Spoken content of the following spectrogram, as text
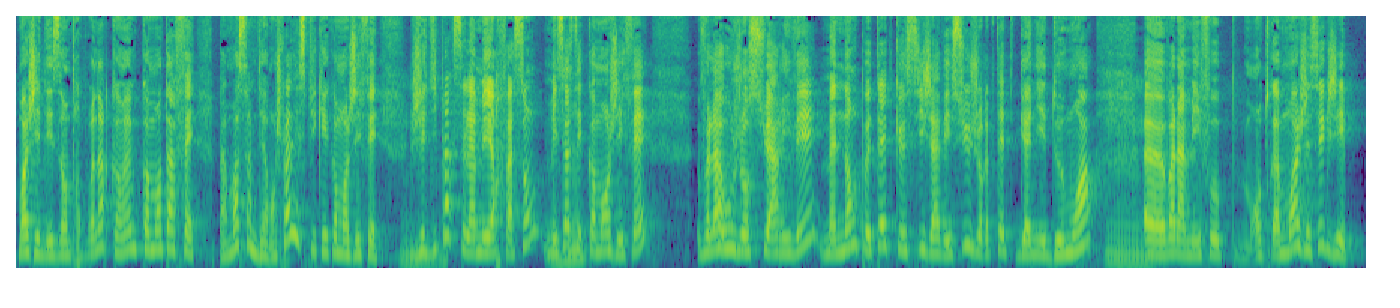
moi j'ai des entrepreneurs quand même comment t'as fait? Bah moi ça me dérange pas d'expliquer comment j'ai fait Mhm. je dis pas que c'est la meilleure façon mais ça c'est comment j'ai fait voilà où j'en suis arrivée. Maintenant, peut-être que si j'avais su, j'aurais peut-être gagné deux mois. Mhm. Euh, voilà, mais il faut. En tout cas, moi, je sais que j'ai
